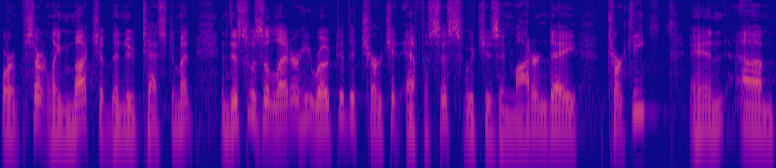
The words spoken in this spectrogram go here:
or certainly much of the New Testament. And this was a letter he wrote to the church at Ephesus, which is in modern day Turkey. And um,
